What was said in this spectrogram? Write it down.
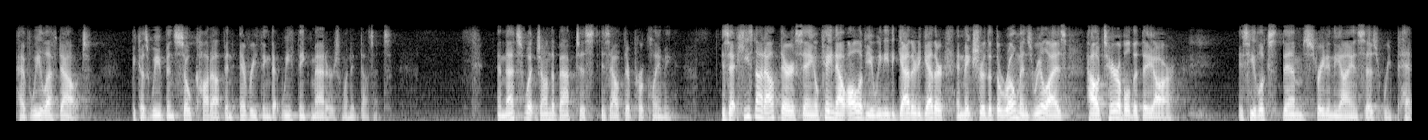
have we left out because we've been so caught up in everything that we think matters when it doesn't. And that's what John the Baptist is out there proclaiming. Is that he's not out there saying, okay, now all of you, we need to gather together and make sure that the Romans realize how terrible that they are. Is he looks them straight in the eye and says, repent,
